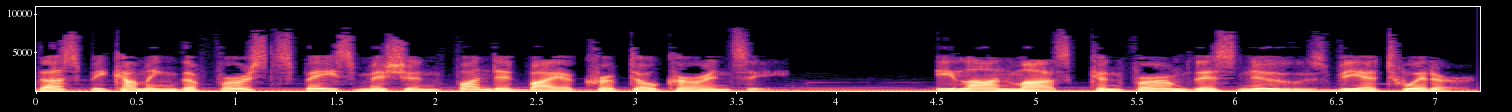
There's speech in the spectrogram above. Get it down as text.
thus becoming the first space mission funded by a cryptocurrency. Elon Musk confirmed this news via Twitter.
